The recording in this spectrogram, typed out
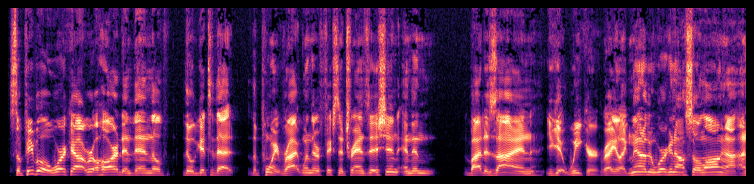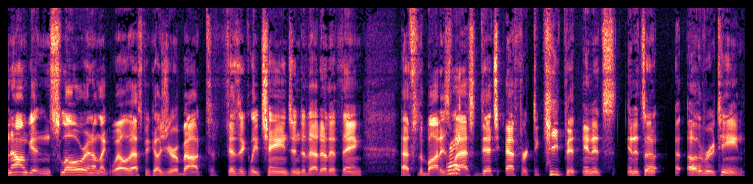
So people will work out real hard and then they'll, they'll get to that, the point right when they're fixing to transition. And then by design, you get weaker, right? You're like, man, I've been working out so long and, I, and now I'm getting slower. And I'm like, well, that's because you're about to physically change into that other thing. That's the body's Right. last ditch effort to keep it in its, in its other routine.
